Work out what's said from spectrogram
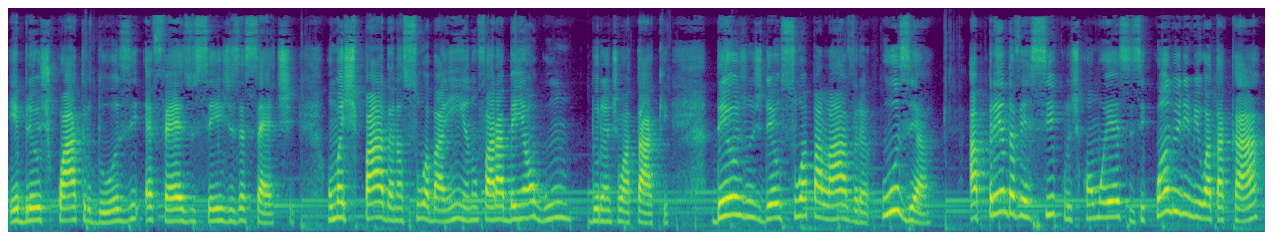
Hebreus 4:12, Efésios 6:17. Uma espada na sua bainha não fará bem algum durante o ataque. Deus nos deu sua palavra, use-a. Aprenda versículos como esses e quando o inimigo atacar,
